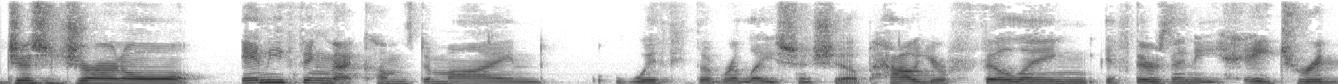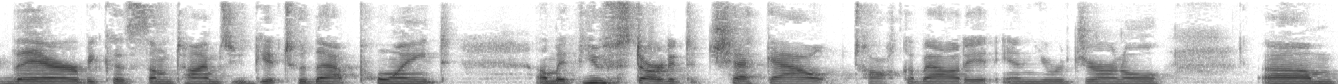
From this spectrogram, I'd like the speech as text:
just journal anything that comes to mind with the relationship, how you're feeling, if there's any hatred there, because sometimes you get to that point. Um, if you've started to check out, talk about it in your journal. Um,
